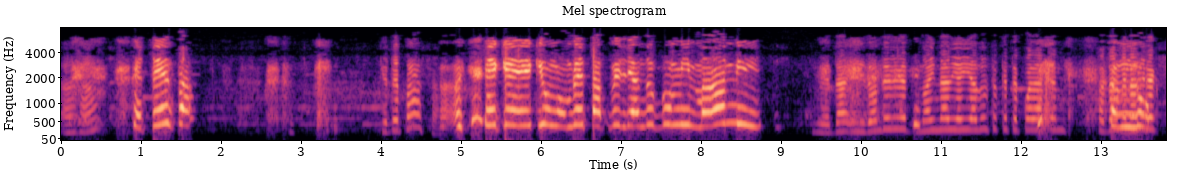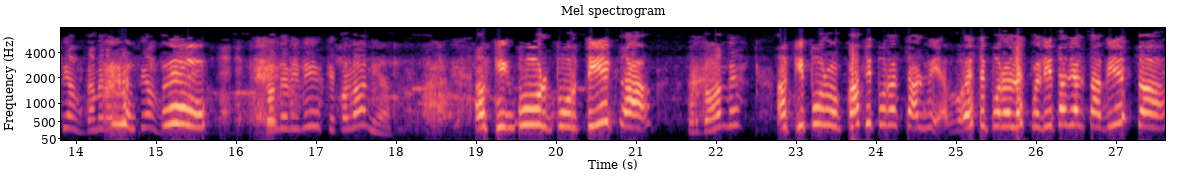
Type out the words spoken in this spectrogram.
ajá. 70. ¿Qué te pasa? Es que, es que un hombre está peleando con mi mami. ¿Verdad? ¿Y dónde vive? ¿No hay nadie ahí adulto que te pueda atender? Dame la No. dirección, dame la dirección. Eh, ¿Dónde vivís? ¿Qué colonia? Aquí por, por Tiza. ¿Por dónde? Aquí por, casi por Altavista, este, por la escuelita de Altavista.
